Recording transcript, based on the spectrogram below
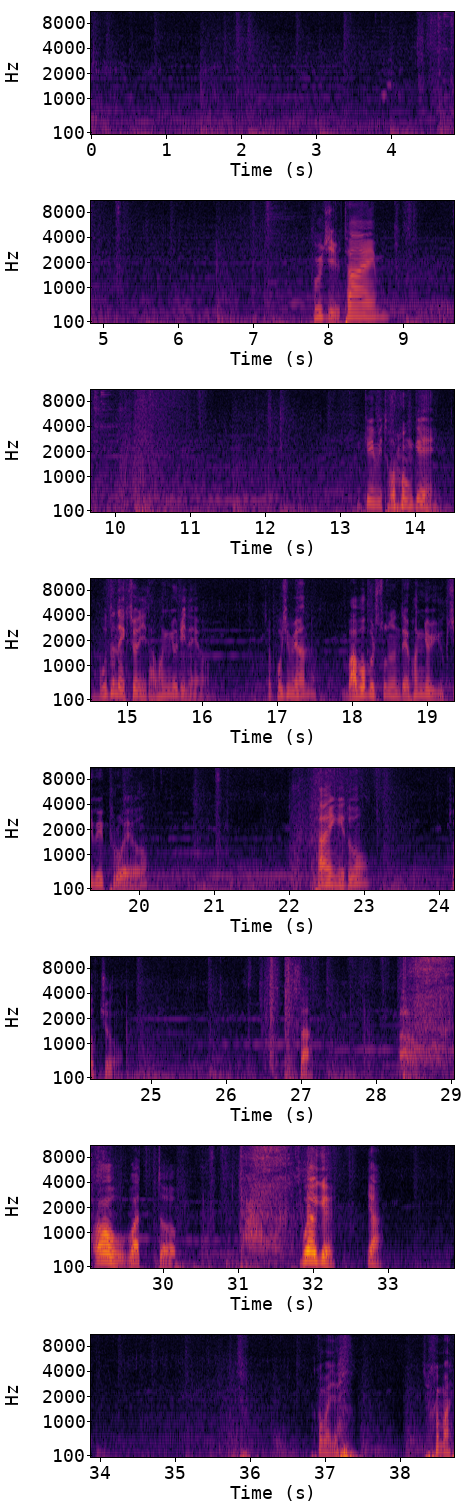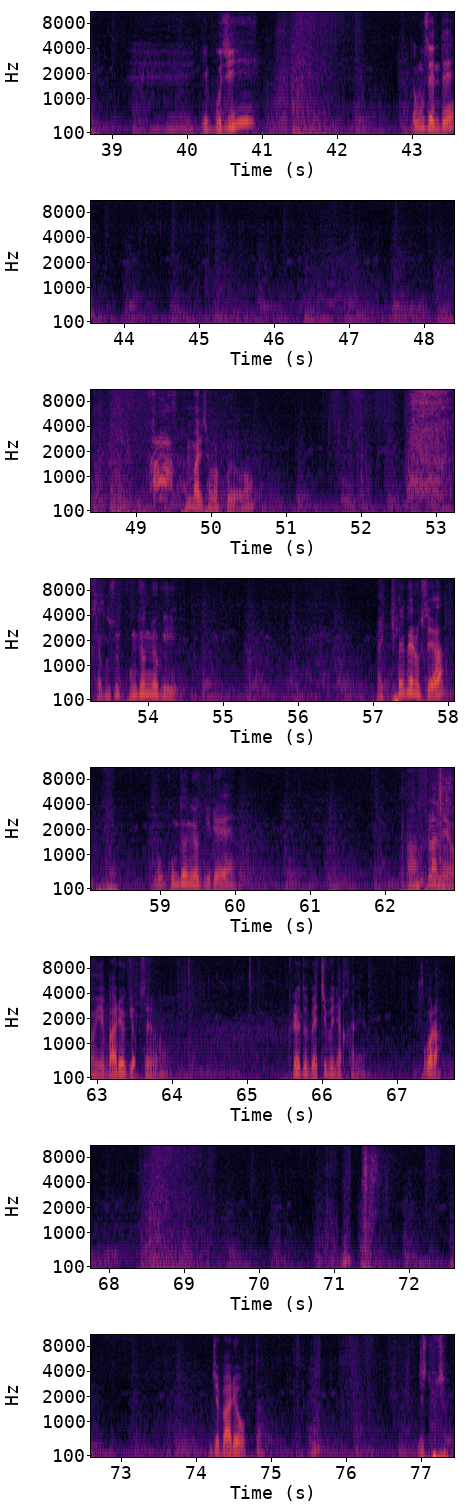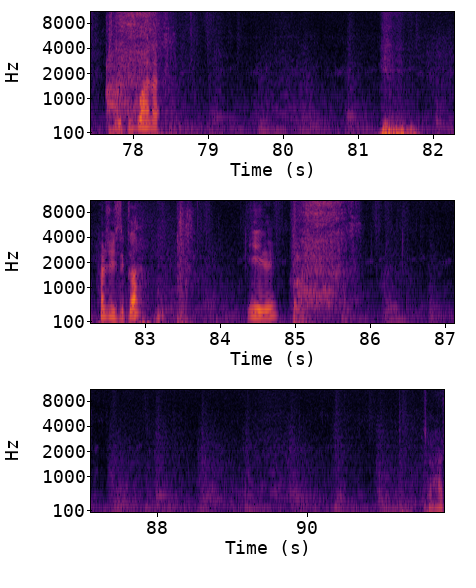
불질 타임. 이 게임이 더러운 게 모든 액션이 다 확률이네요. 자 보시면 마법을 쏘는데 확률 61%예요. 다행히도 적중. 빡. 어우 what the 뭐야 이게? 야. 잠깐만 야 잠깐만. 이 뭐지? 너무 센데? 한 마리 잡았고요. 야 무슨 공격력이. 아니 켈베로스야? 뭐 공격력이 이래. 아 큰일났네요. 얘 마력이 없어요. 그래도 맷집은 약하네요. 죽어라. 이제 마력 없다. 이제 좀- 좀- 이제 누구 하나 할 수 있을까? 1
